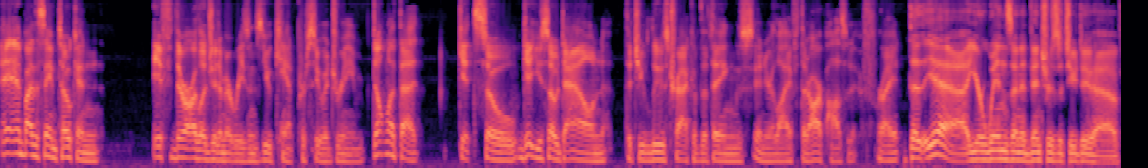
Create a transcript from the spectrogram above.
And by the same token, if there are legitimate reasons you can't pursue a dream, don't let that get so get you so down that you lose track of the things in your life that are positive, right? The, yeah, your wins and adventures that you do have.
